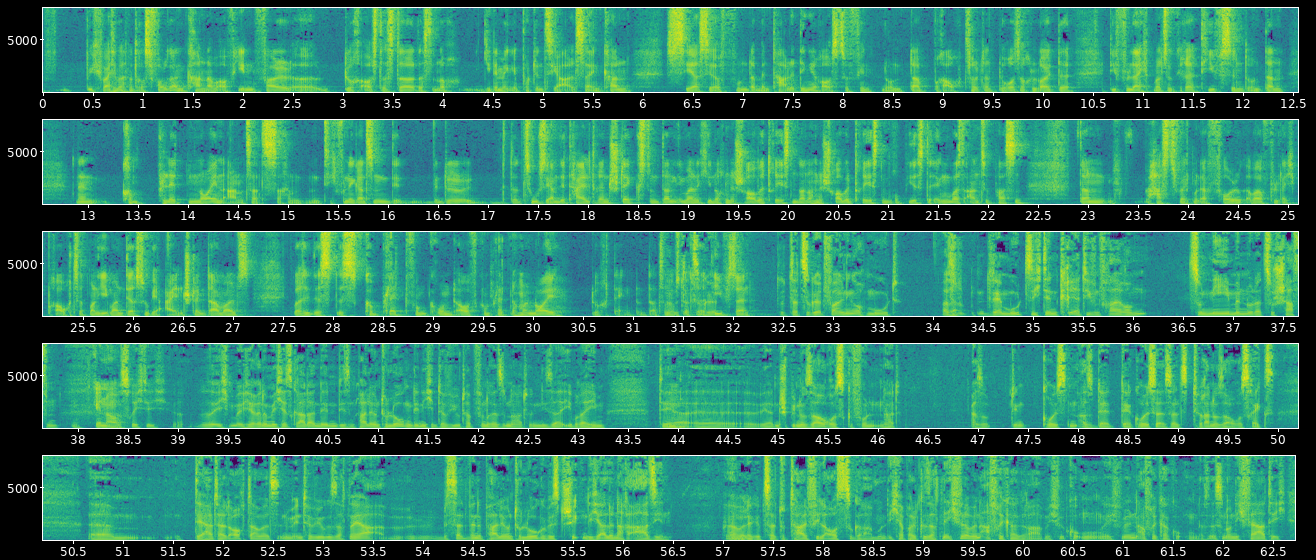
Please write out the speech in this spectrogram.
ich weiß nicht, was man daraus folgern kann, aber auf jeden Fall äh, durchaus, dass da, dass da noch jede Menge Potenzial sein kann, sehr, sehr fundamentale Dinge rauszufinden. Und da braucht es halt dann durchaus auch Leute, die vielleicht mal so kreativ sind und dann einen komplett neuen Ansatz Sachen sich von den ganzen, wenn du dazu sehr im Detail drin steckst und dann immer hier noch eine Schraube drehst und dann noch eine Schraube drehst und probierst da irgendwas anzupassen, dann hast du vielleicht mal Erfolg, aber vielleicht braucht es halt mal jemand, der so wie Einstein damals quasi das, das komplett vom Grund auf komplett nochmal neu durchdenkt und dazu muss du kreativ gehört, sein. Dazu gehört vor allen Dingen auch Mut. Also ja. der Mut, sich den kreativen Freiraum zu nehmen oder zu schaffen. Genau. Das ist richtig. Ja. Also ich, ich, erinnere mich jetzt gerade an den, diesen Paläontologen, den ich interviewt habe von Resonator, Nisa Ibrahim, der mhm. äh, einen Spinosaurus gefunden hat. Also den größten, also der, der größer ist als Tyrannosaurus Rex. Ähm, der hat halt auch damals in einem Interview gesagt, naja, bist halt, wenn du Paläontologe bist, schicken dich alle nach Asien. Ja, weil da gibt's halt total viel auszugraben. Und ich habe halt gesagt, nee, ich will aber in Afrika graben. Ich will gucken, ich will in Afrika gucken. Das ist noch nicht fertig.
